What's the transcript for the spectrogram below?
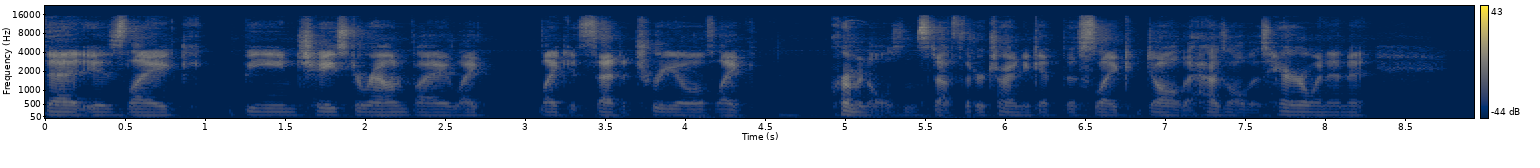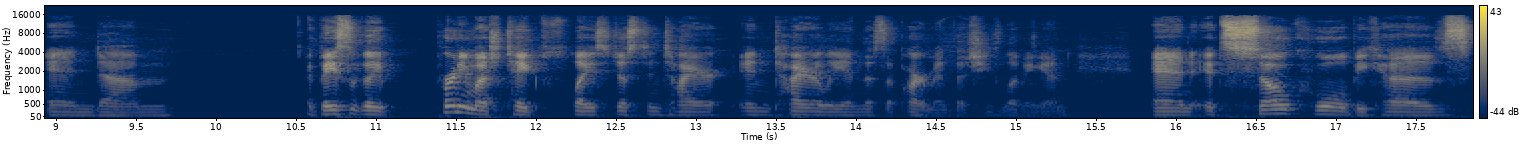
that is like being chased around by like like it said a trio of like criminals and stuff that are trying to get this like doll that has all this heroin in it and um it basically pretty much takes place just entire entirely in this apartment that she's living in and it's so cool because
